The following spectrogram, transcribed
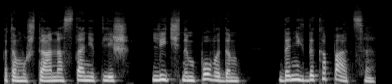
потому что она станет лишь личным поводом до них докопаться,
